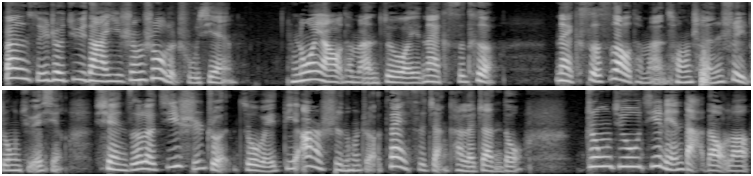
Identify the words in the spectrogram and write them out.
伴随着巨大异生兽的出现，诺亚奥特曼作为奈克斯特、奈克瑟斯奥特曼从沉睡中觉醒，选择了基石准作为第二势能者，再次展开了战斗。终究接连打倒了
